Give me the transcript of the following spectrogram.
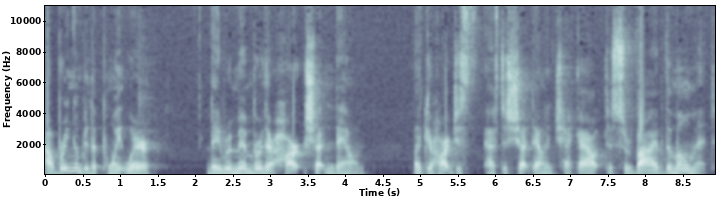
I'll bring them to the point where they remember their heart shutting down. Like your heart just has to shut down and check out to survive the moment.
